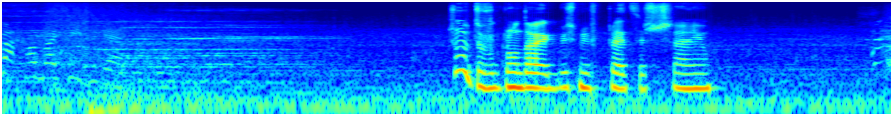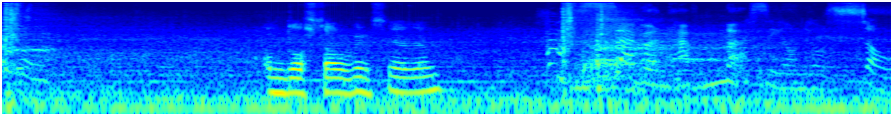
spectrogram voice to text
Back on my feet again. Czemu to wyglądało jakbyś mi w plecy strzelił? On dostał, więc nie wiem. Seven have mercy on your soul.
